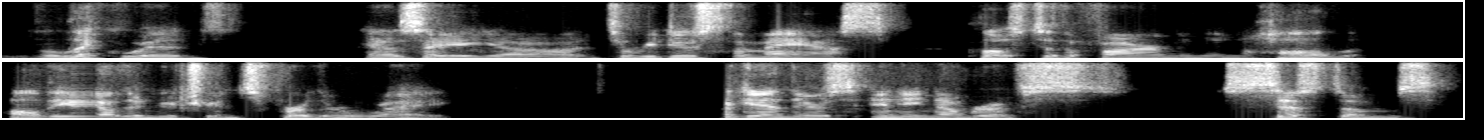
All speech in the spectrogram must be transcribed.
the liquids as a uh, to reduce the mass close to the farm and then haul all the other nutrients further away. Again there's any number of systems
